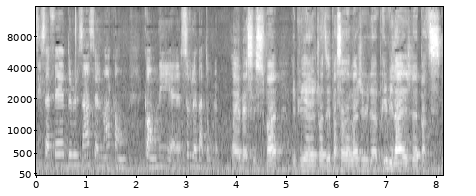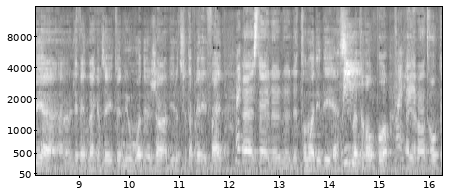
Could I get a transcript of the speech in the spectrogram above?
si ça fait deux ans seulement qu'on est sur le bateau. Là. Eh ben, c'est super. Et puis, euh, je dois dire, personnellement, j'ai eu le privilège de participer à, l'événement que vous avez tenu au mois de janvier, tout de suite après les fêtes. Euh, c'était le, tournoi des DS, si je ne me trompe pas. Euh, il y avait entre autres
